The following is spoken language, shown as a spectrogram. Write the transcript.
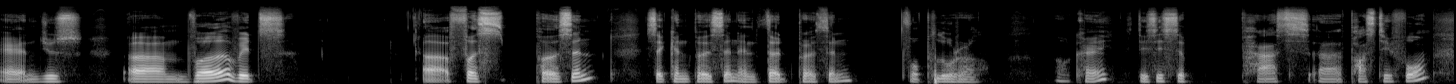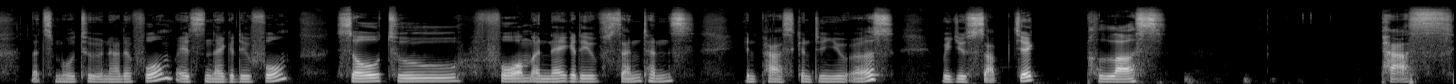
and use um, verb with uh, first person, second person, and third person for plural. Okay, this is the past uh, positive form. Let's move to another form. It's negative form. So to form a negative sentence in past continuous, we use subject plus past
